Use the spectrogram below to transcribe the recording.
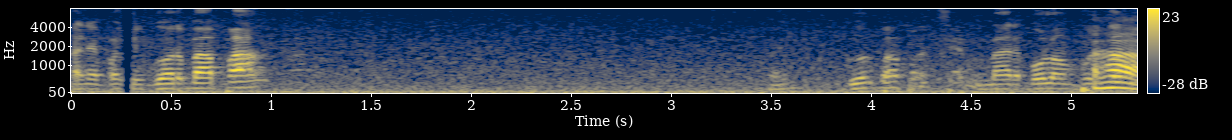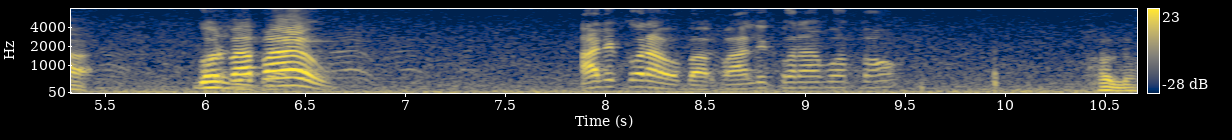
અને પછી ગોરબાપા ગોરબાપા છે મારે બોલવા હા. ગોરબાપા આવ. આલી કરાવો બાપા આલી કરાવો તો. હલો.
